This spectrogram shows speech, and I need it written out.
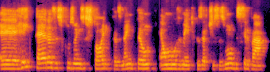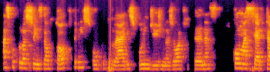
é, reitera as exclusões históricas, né? Então, é um movimento que os artistas vão observar as populações autóctones, ou populares, ou indígenas, ou africanas, com uma certa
